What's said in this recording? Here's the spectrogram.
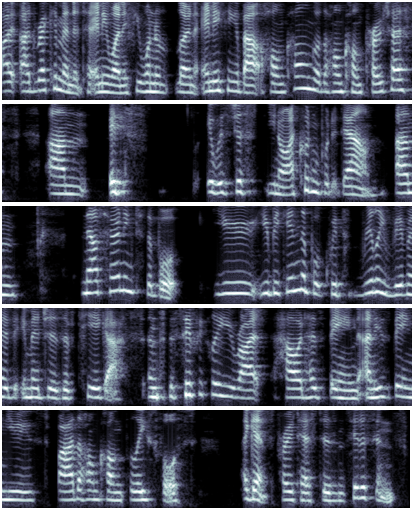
I, would recommend it to anyone if you want to learn anything about Hong Kong or the Hong Kong protests. Um, it's it was just you know I couldn't put it down. Um, now turning to the book, you you begin the book with really vivid images of tear gas, and specifically you write how it has been and is being used by the Hong Kong police force against protesters and citizens.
